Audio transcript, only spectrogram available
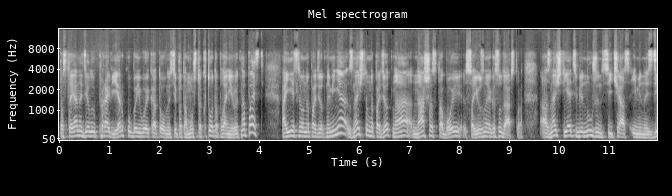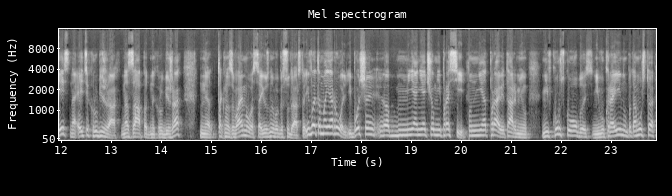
постоянно делаю проверку боевой готовности, потому что кто-то планирует напасть, а если он нападет на меня, значит, он нападет на наше с тобой союзное государство. А значит, я тебе нужен сейчас именно здесь, на этих рубежах, на западных рубежах э, так называемого союзного государства. И в этом моя роль. И больше э, меня ни о чем не проси. Он не отправит армию ни в Курскую область, ни в Украину, потому что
